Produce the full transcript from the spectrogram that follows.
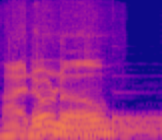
I don't know.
